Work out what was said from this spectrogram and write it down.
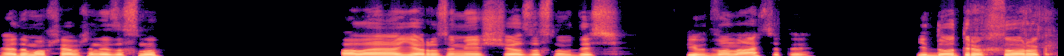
Я думав, що я вже не засну. Але я розумію, що я заснув десь пів дванадцяти, і до 3.40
